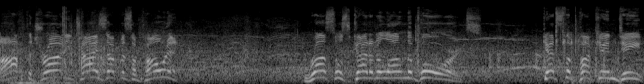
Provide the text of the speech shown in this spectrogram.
Off the draw, he ties up his opponent. Russell's got it along the boards. Gets the puck in deep.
